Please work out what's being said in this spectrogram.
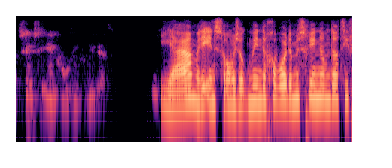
sinds de invoering van die wet. Ja, maar de instroom is ook minder geworden misschien omdat die 35%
